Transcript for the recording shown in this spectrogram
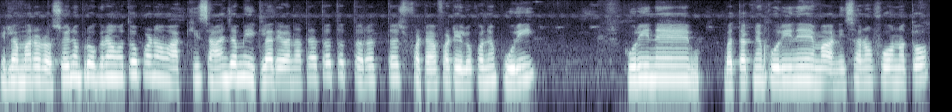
એટલે અમારો રસોઈનો પ્રોગ્રામ હતો, પણ આખી સાંજ અમે એકલા રહેવાના હતા, તો તરત જ ફટાફટ એ લોકોને પૂરી, પૂરીને, બતકને પૂરીને, એમાં અનિશાનો ફોન હતો,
